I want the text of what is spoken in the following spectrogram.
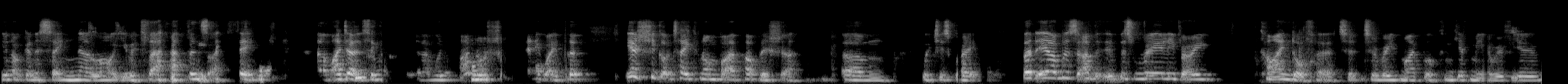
you're not going to say no, are you, if that happens? I think. Um, I don't think I would. I'm not sure anyway. But yes, she got taken on by a publisher, um, which is great. But it was it was really very kind of her to, to read my book and give me a review.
